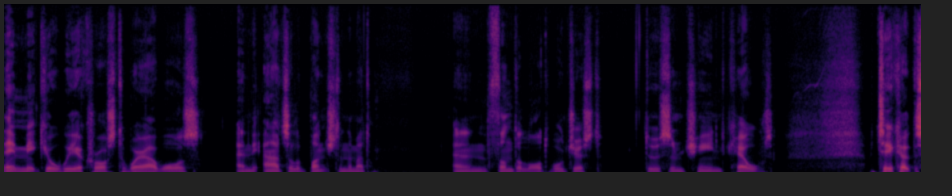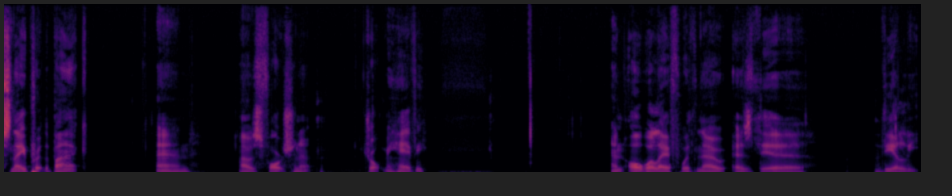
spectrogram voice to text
Then make your way across to where I was, and the ads will have bunched in the middle. And Thunderlord will just do some chained kills. Take out the sniper at the back, and I was fortunate, dropped me heavy. And all we're left with now is the the elite.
